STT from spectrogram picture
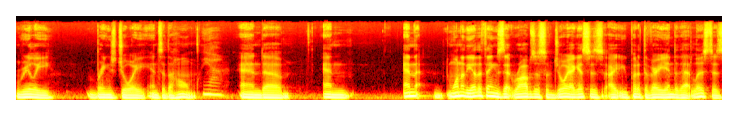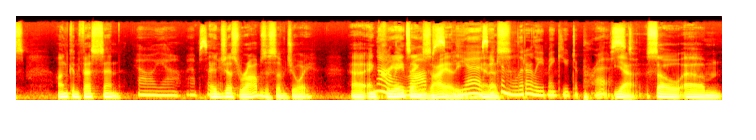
really brings joy into the home Yeah. and uh, and and one of the other things that robs us of joy, I guess, is uh, you put at the very end of that list is unconfessed sin. Oh, yeah. Absolutely. It just robs us of joy uh, and creates robs- anxiety. Yes, it us. can literally make you depressed. Yeah. So um,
